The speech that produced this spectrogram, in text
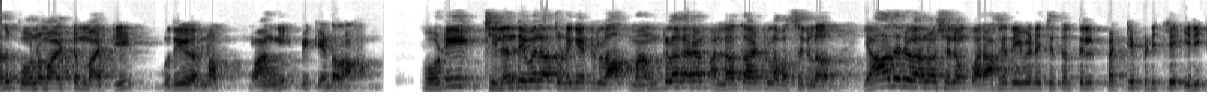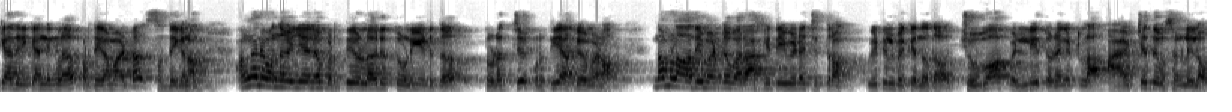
അത് പൂർണമായിട്ടും മാറ്റി പുതിയ വാങ്ങി വെക്കേണ്ടതാണ്. പൊടി ചിലന്തിവല തുടങ്ങിയിട്ടുള്ള മംഗളകരം അല്ലാത്തതായിട്ടുള്ള വസ്തുക്കൾ യാതൊരു കാരണവശാലും വരാഹദേവിയുടെ ചിത്രത്തിൽ പറ്റിപ്പിടിച്ച് ഇരിക്കാതിരിക്കാൻ നിങ്ങൾ പ്രത്യേകമായിട്ട് ശ്രദ്ധിക്കണം. അങ്ങനെ വന്നു കഴിഞ്ഞാൽ വൃത്തിയുള്ള ഒരു തുണി എടുത്ത് തുടച്ച് വൃത്തിയാക്കുകയും വേണം. നമ്മൾ ആദ്യമായിട്ട് വരാഹദേവിയുടെ ചിത്രം വീട്ടിൽ വെക്കുന്നത് ചൊവ്വ വെള്ളി തുടങ്ങിയിട്ടുള്ള ആഴ്ച ദിവസങ്ങളിലോ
